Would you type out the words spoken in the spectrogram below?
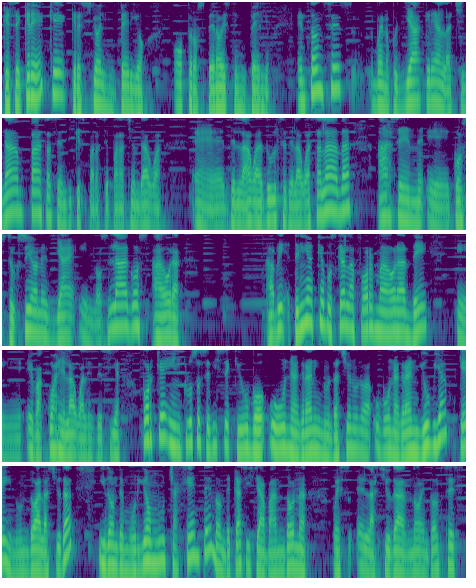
que se cree que creció el imperio o prosperó este imperio. Entonces, bueno, pues ya crean las chinampas, hacen diques para separación de agua, eh, del agua dulce del agua salada, hacen eh, construcciones ya en los lagos. Ahora, tenía que buscar la forma ahora de eh, evacuar el agua, les decía, porque incluso se dice que hubo una gran inundación, hubo una gran lluvia que inundó a la ciudad y donde murió mucha gente, donde casi se abandona pues la ciudad, ¿no? Entonces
